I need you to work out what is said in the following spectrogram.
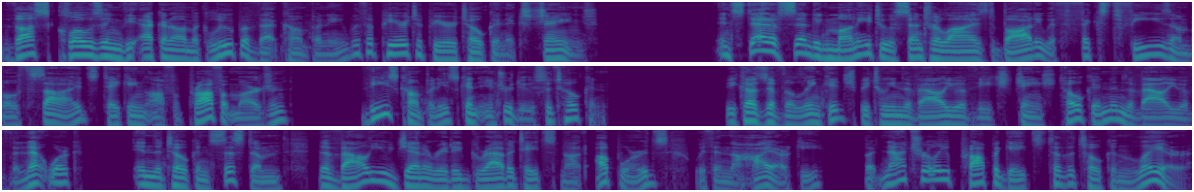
thus closing the economic loop of that company with a peer to peer token exchange. Instead of sending money to a centralized body with fixed fees on both sides, taking off a profit margin, these companies can introduce a token. Because of the linkage between the value of the exchange token and the value of the network, in the token system, the value generated gravitates not upwards within the hierarchy, but naturally propagates to the token layer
